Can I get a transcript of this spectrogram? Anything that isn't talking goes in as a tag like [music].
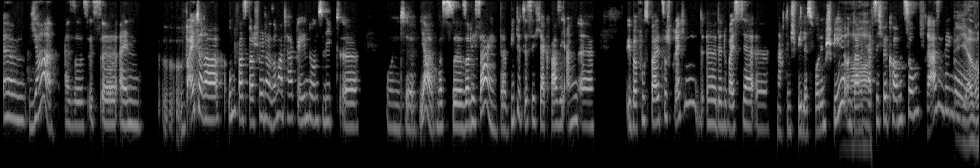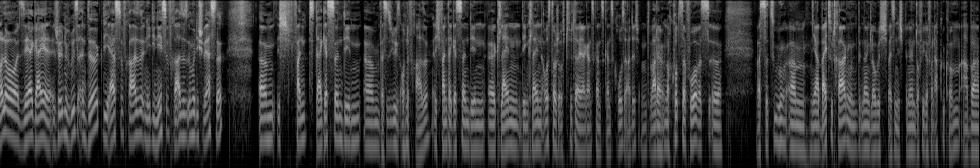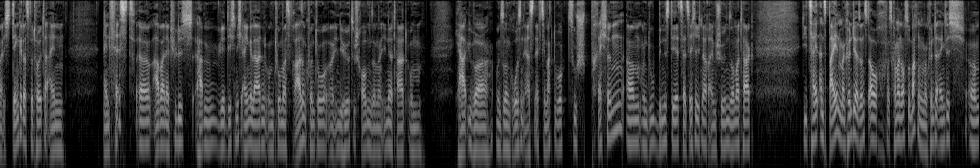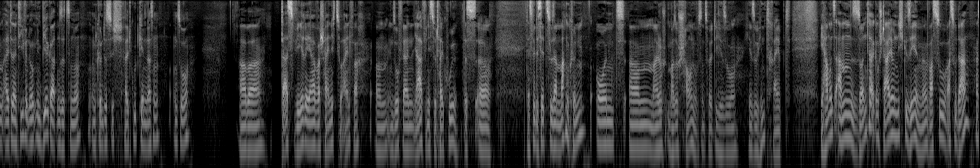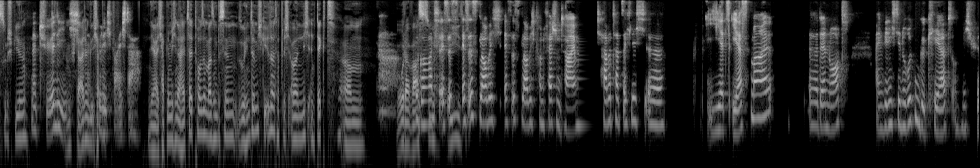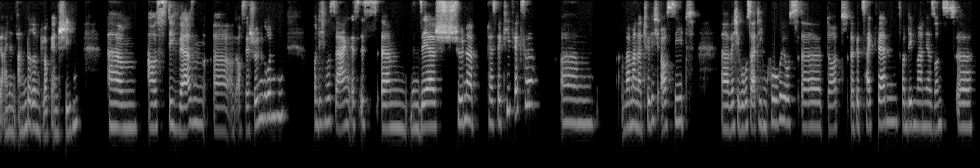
Ähm, ja, also es ist äh, ein weiterer unfassbar schöner Sommertag, der hinter uns liegt. Äh, und äh, ja, was äh, soll ich sagen? Da bietet es sich ja quasi an, über Fußball zu sprechen, äh, denn du weißt ja, äh, nach dem Spiel ist vor dem Spiel oh. und damit ah. herzlich willkommen zum Phrasenbingo. Jawollo, sehr geil. Schöne Grüße an Dirk. Die erste Phrase, nee, die nächste Phrase ist immer die schwerste. Ähm, ich fand da gestern den, ähm, das ist übrigens auch eine Phrase, ich fand da gestern den äh, kleinen, den kleinen Austausch auf Twitter ja ganz, ganz, ganz großartig und war da noch kurz davor, was äh, was dazu ähm, ja beizutragen und bin dann, glaube ich, weiß ich nicht, bin dann doch wieder von abgekommen. Aber ich denke, das wird heute ein ein Fest, äh, aber natürlich haben wir dich nicht eingeladen, um Thomas Phrasenkonto äh, in die Höhe zu schrauben, sondern in der Tat, um ja über unseren großen ersten FC Magdeburg zu sprechen. Ähm, und du bindest dir jetzt tatsächlich nach einem schönen Sommertag die Zeit ans Bein. Man könnte ja sonst auch, was kann man noch so machen? Man könnte eigentlich ähm, alternativ in irgendeinem Biergarten sitzen ne? und könnte es sich halt gut gehen lassen und so. Aber das wäre ja wahrscheinlich zu einfach. Ähm, insofern, ja, finde ich es total cool, dass äh, dass wir das jetzt zusammen machen können und ähm, mal, mal so schauen, wo es uns heute hier so hier so hintreibt. Wir haben uns am Sonntag im Stadion nicht gesehen. Ne? Warst du warst du da? Hast du das Spiel natürlich im Stadion? Natürlich ich war ich da. Ja, ich habe nämlich in der Halbzeitpause mal so ein bisschen so hinter mich geirrt, habe dich aber nicht entdeckt. Ähm, oder war es? Oh Gott, so es ist es ist glaube ich es ist glaube ich Confession Time. Ich habe tatsächlich äh, jetzt erstmal äh, der Nord ein wenig den Rücken gekehrt und mich für einen anderen Blog entschieden. Ähm, aus diversen äh, und auch sehr schönen Gründen. Und ich muss sagen, es ist ähm, ein sehr schöner Perspektivwechsel, ähm, weil man natürlich auch sieht, äh, welche großartigen Choreos äh, dort äh, gezeigt werden, von denen man ja sonst, äh,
